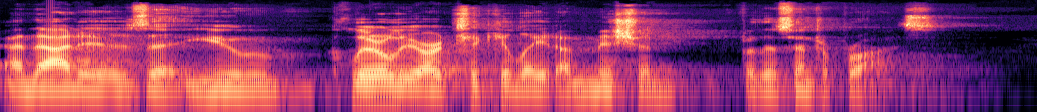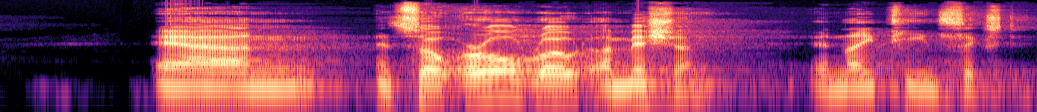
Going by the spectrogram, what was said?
and that is that you clearly articulate a mission for this enterprise. And, and so Earl wrote a mission in 1960.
